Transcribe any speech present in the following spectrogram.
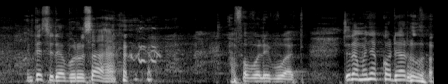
Ente sudah berusaha. apa boleh buat? Itu namanya kodarullah.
